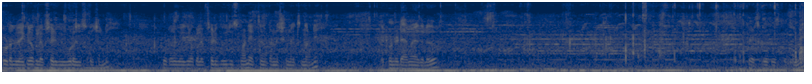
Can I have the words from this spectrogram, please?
టోటల్ వెహికల్ ఒక లెఫ్ట్ సైడ్ వ్యూ కూడా చూసుకోవచ్చండి. టోటల్ వెహికల్ ఒక లెఫ్ట్ సైడ్ వ్యూ చూసుకోండి ఎక్సలెంట్ కండిషన్ అవుతుందండి. ఎటువంటి డ్యామేజ్ లేదు. ప్లేస్ తీసుకోవచ్చండి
